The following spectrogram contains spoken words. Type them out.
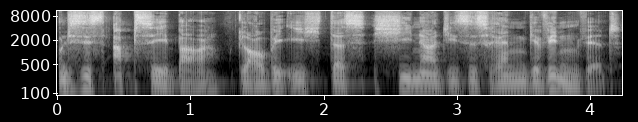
Und es ist absehbar, glaube ich, dass China dieses Rennen gewinnen wird.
